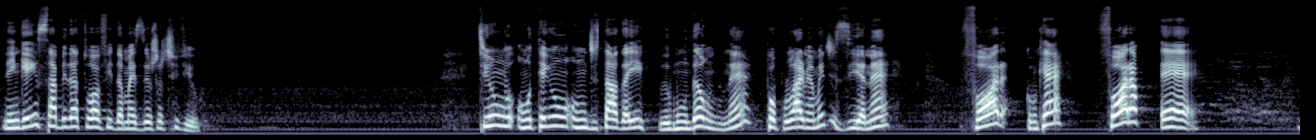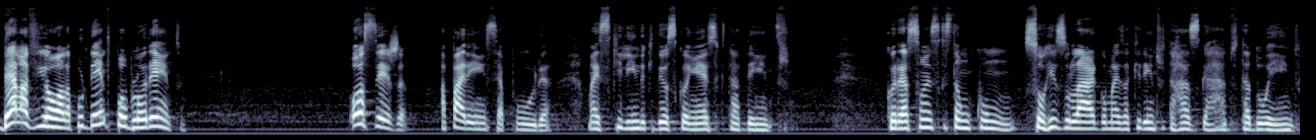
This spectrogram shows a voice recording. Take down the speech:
Ninguém sabe da tua vida, mas Deus já te viu. Tinha um, um, tem um, um, ditado aí, do mundão, né? Popular, minha mãe dizia, né? Fora, como que é? Fora, é, bela viola, por dentro poblorento. Ou seja, aparência pura mas que lindo que Deus conhece o que está dentro. Corações que estão com um sorriso largo, mas aqui dentro está rasgado, está doendo,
